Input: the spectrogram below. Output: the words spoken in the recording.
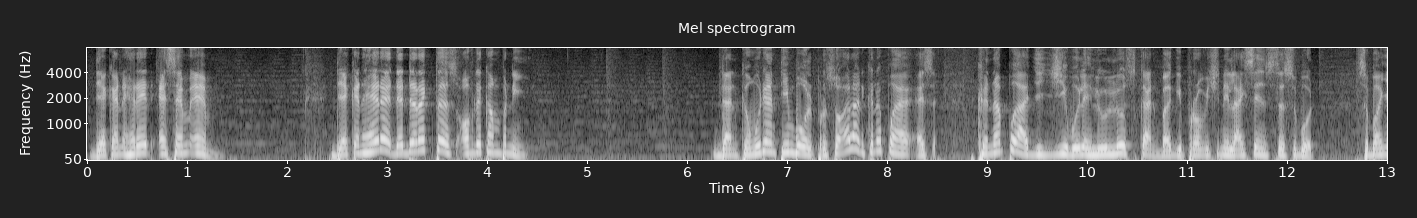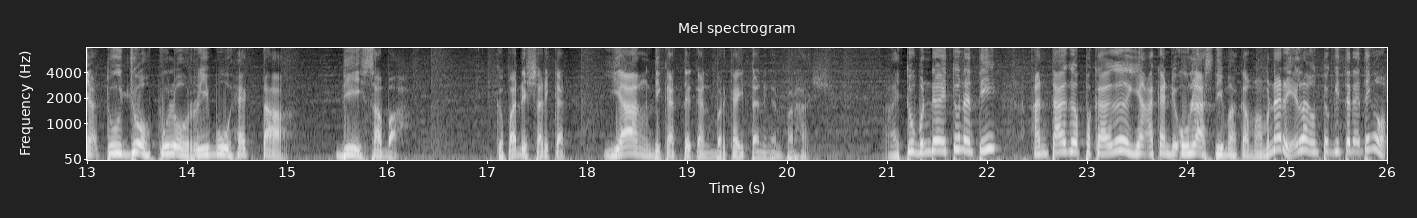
Dia akan heret SMM. Dia akan heret the directors of the company dan kemudian timbul persoalan kenapa kenapa AJG boleh luluskan bagi provisional license tersebut sebanyak 70,000 hektar di Sabah kepada syarikat yang dikatakan berkaitan dengan Farhash. Ha, itu benda itu nanti antara perkara yang akan diulas di mahkamah. Menariklah untuk kita nak tengok.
